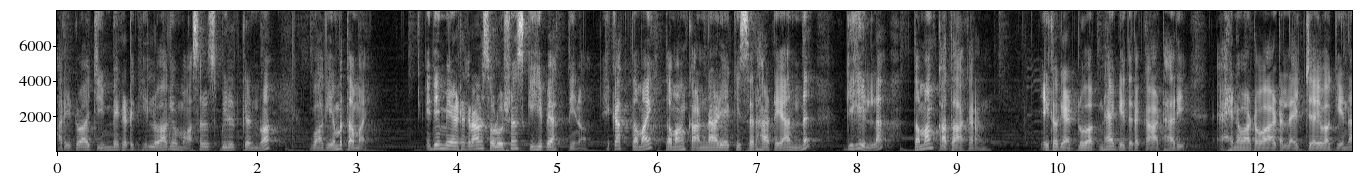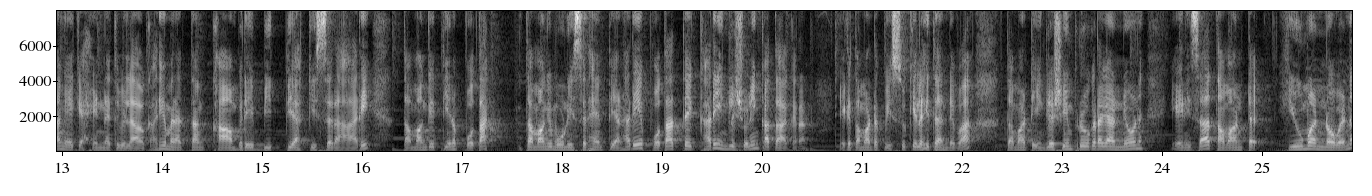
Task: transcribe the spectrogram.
හරිටවා ජිම්ම එකට කිල්වාගේ මසල්ස් බිල් කරනවා වගේම තමයි. ඉදි මේට කරන්න සොලූෂන්ස් කිහිපයක් තින එකක් තමයි තමන් කන්නාඩියක් ඉස්සරහට යන්න ගිහිල්ලා තමන් කතා කරන්න. ඒක ගැටලුවක් නෑ ගෙදර කාටහරි ඇහෙනවටවාට ලැජ්ජයි වගෙන එක හෙන්නඇති වෙලාව හරි. මනත්තන් කාම්බරේ බිත්තියක් ඉස්සරහරි තමන්ගේ තියෙන පොතක් තමගේ මුනිස්සර හැතියන් හරි පොතත් එක් හරි ඉංගලිශලින් කතා කරන්න. එක තමට පිස්සු කියල හිතන්නවා තමට ඉංගලිශ ඉම්පරෝ කරගන්න ඕන. එනිසා තමන්ට හියමන් නොවන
